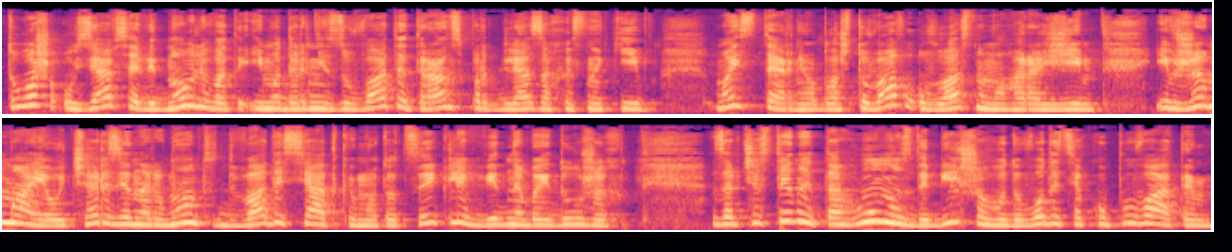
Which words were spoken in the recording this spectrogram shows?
Тож узявся відновлювати і модернізувати транспорт для захисників. Майстерню облаштував у власному гаражі і вже має у черзі на ремонт два десятки мотоциклів від небайдужих. Запчастини та гуму здебільшого доводиться купувати.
